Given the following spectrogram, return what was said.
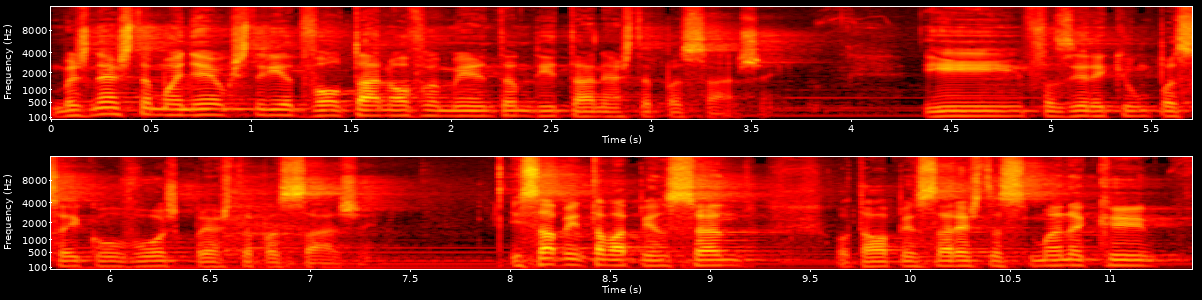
Mas nesta manhã eu gostaria de voltar novamente a meditar nesta passagem e fazer aqui um passeio convosco para esta passagem. E sabem, estava pensando, ou estava a pensar esta semana que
